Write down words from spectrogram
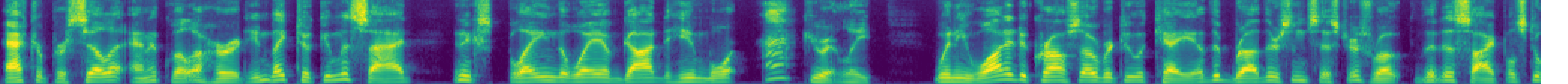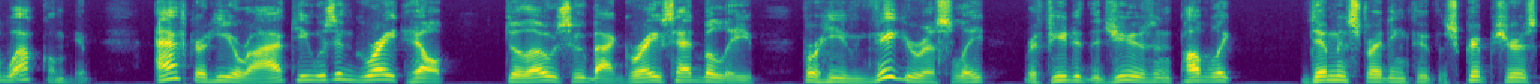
After Priscilla and Aquila heard him, they took him aside and explained the way of God to him more accurately. When he wanted to cross over to Achaia, the brothers and sisters wrote to the disciples to welcome him. After he arrived, he was a great help to those who by grace had believed, for he vigorously refuted the Jews in public, demonstrating through the scriptures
